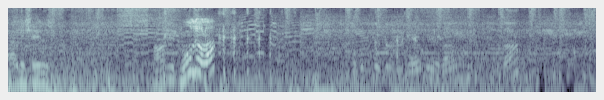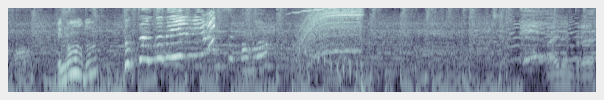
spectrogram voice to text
Kardeş hayırdır? Abi ne oluyor la? e ne oldu? Çok tatlı değil mi ya? Allah. Aynen bre.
